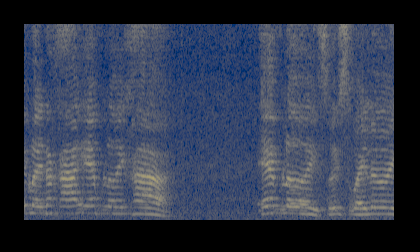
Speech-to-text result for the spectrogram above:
ฟเลยนะคะเอฟเลยค่ะเอฟเลยสวยๆเลย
